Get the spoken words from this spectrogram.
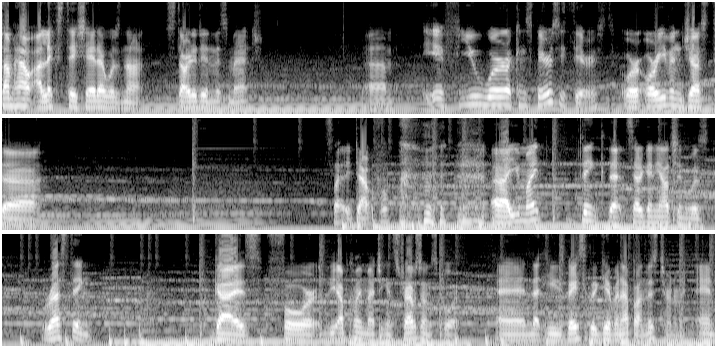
Somehow Alex Teixeira was not started in this match. Um, if you were a conspiracy theorist, or, or even just uh, slightly doubtful, uh, you might think that Sergen Yalçın was resting guys for the upcoming match against Trabzonspor, and that he's basically given up on this tournament. And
